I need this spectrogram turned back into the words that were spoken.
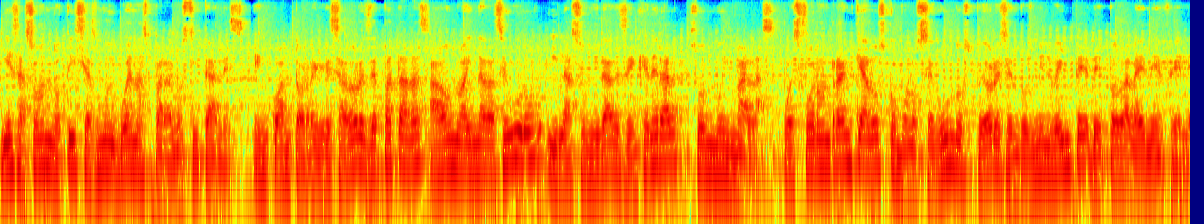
y esas son noticias muy buenas para los Titanes. En cuanto a regresadores de patadas, aún no hay nada seguro y las unidades en general son muy malas, pues fueron rankeados como los segundos peores en 2020 de toda la NFL.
